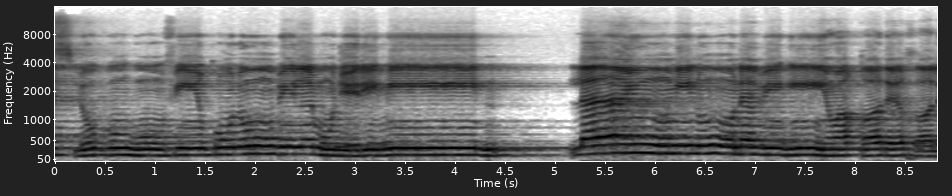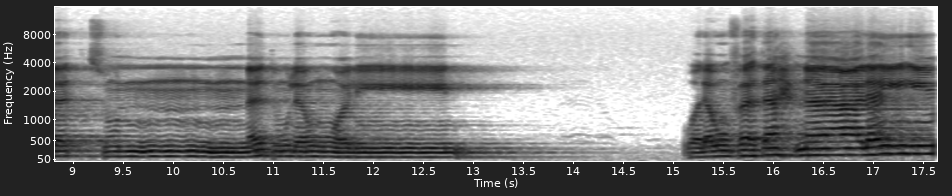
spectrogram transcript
نسلكه في قلوب المجرمين. لا يؤمنون به وقد خلت سنة الأولين. ولو فتحنا عليهم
